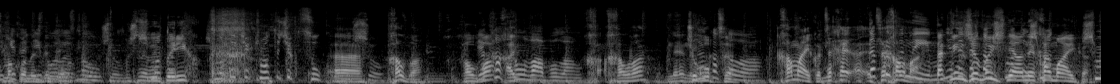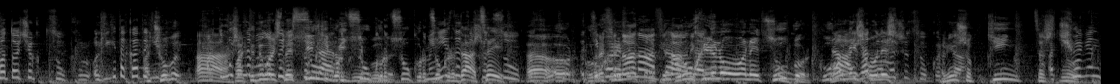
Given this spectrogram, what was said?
Смаколи з були? дитинства. Ну, Вишневий пиріг. шматочок, шматочок цукру. Е, що? Халва. Халва. Яка А халва була? Х- Халва? Не, не. Чого? Яка б це? халва? Хамайко, це, хай- Та це халва. припини, мені він здається, же там вишня, а не хамайка. Шматочок цукру. Які така тоді? чого- А, тому що а, не ти було думаєш, тоді настільки цукру. бідні Цукор, були? цукор, Мені цукор, здається, да, що цукор. е, е, Цукор. рафі- Типу рафінат, рафінат. да. Рафінований цукор. Кубок, кубок. Да, Вони ж- я вони думаю, ж- що цукор. Він да. що, кінь? Це ж, А ну, чого він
